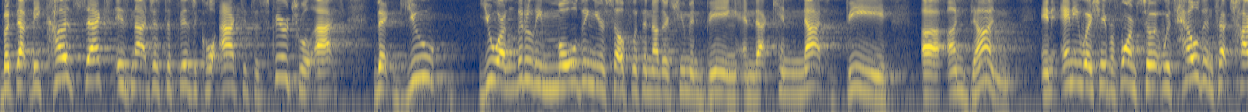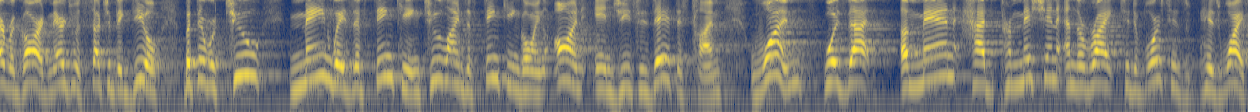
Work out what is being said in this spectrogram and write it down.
but that because sex is not just a physical act, it's a spiritual act, that you you are literally molding yourself with another human being, and that cannot be uh, undone in any way, shape, or form. So it was held in such high regard. Marriage was such a big deal, but there were two main ways of thinking, two lines of thinking going on in Jesus' day at this time. One was that a man had permission and the right to divorce his, his wife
